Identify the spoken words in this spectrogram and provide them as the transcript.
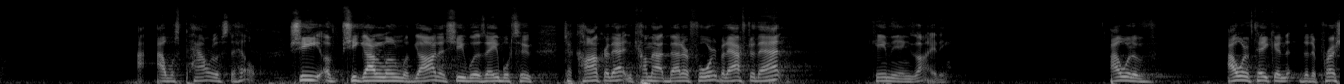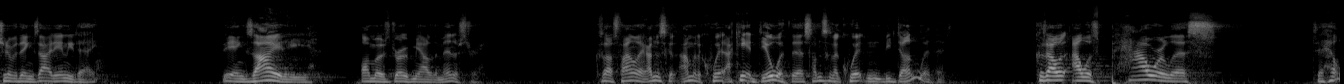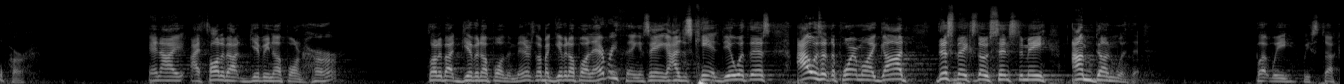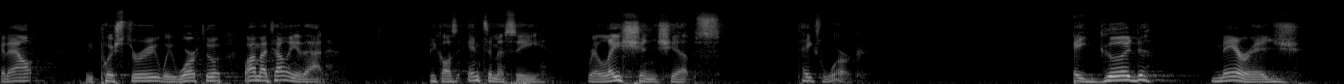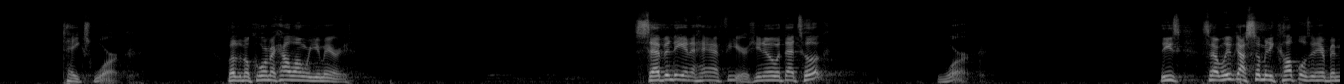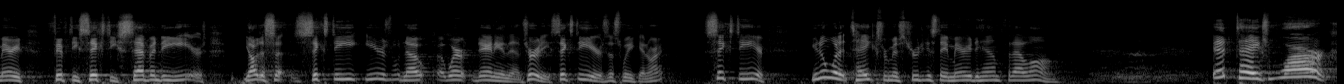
I, I was powerless to help. She, uh, she got alone with God and she was able to, to conquer that and come out better for it. But after that came the anxiety. I would have I would have taken the depression over the anxiety any day. The anxiety almost drove me out of the ministry. Because I was finally like, I'm just gonna, I'm to quit. I can't deal with this. I'm just to quit and be done with it. Because I was, I was powerless to help her. And I, I thought about giving up on her. Thought about giving up on the ministry. Thought about giving up on everything and saying, I just can't deal with this. I was at the point where I'm like, God, this makes no sense to me. I'm done with it. But we, we stuck it out. We push through, we work through it. Why am I telling you that? Because intimacy, relationships, takes work. A good marriage takes work. Brother McCormick, how long were you married? 70 and a half years. You know what that took? Work. These, so we've got so many couples in here been married 50, 60, 70 years. Y'all just said 60 years? No, uh, where Danny and them. Trudy, 60 years this weekend, right? 60 years. You know what it takes for Miss Trudy to stay married to him for that long? It takes work.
